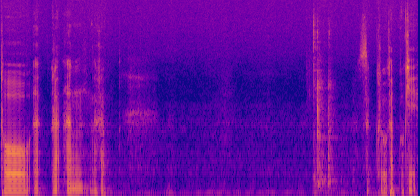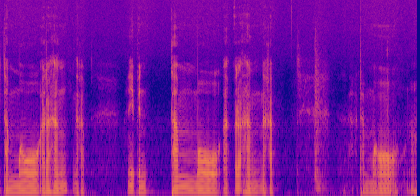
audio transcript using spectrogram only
โธอะระหังนะครับ สักครู่ครับ โอเคธรรมโมอระหังนะครับ อันนี้เป็นธรรมโมอระหังนะครับธรรมโมเนาะ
